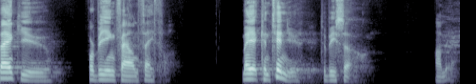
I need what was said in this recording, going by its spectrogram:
Thank you for being found faithful. May it continue to be so. Amen.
